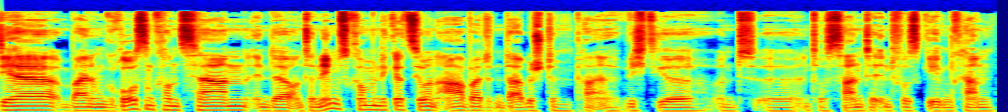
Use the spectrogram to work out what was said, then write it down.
der bei einem großen Konzern in der Unternehmenskommunikation arbeitet und da bestimmt ein paar wichtige und äh, interessante Infos geben kann.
